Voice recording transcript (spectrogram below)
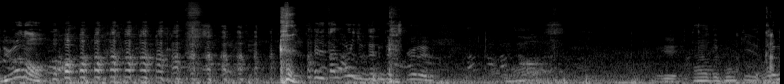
어디 가노? 아니 딱 걸어주면 되는데 지금. 여기 다들 복귀 오랜만에 복귀한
